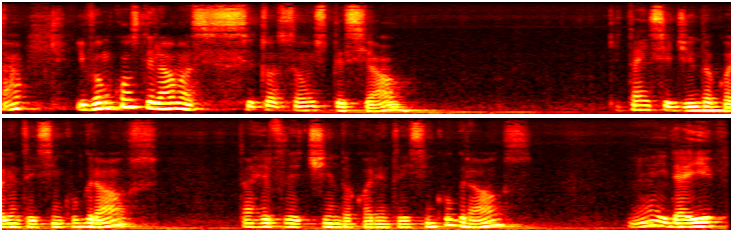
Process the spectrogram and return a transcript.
Tá? E vamos considerar uma situação especial está incidindo a 45 graus, está refletindo a 45 graus, né? e daí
